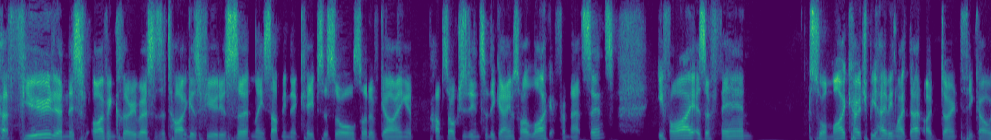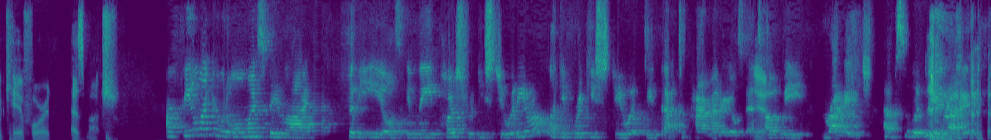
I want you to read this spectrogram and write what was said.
a, feud, and this Ivan Cleary versus the Tigers feud is certainly something that keeps us all sort of going. It pumps oxygen into the game, so I like it from that sense. If I, as a fan, saw my coach behaving like that, I don't think I would care for it as much. I feel like it would almost be like for the Eels in the post Ricky Stuart era. Like if Ricky Stuart did that to Parramatta Eels fans, yeah. I would be raged, absolutely raged.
